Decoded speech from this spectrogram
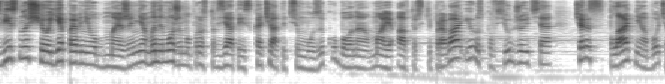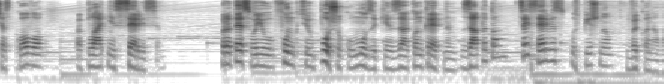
Звісно, що є певні обмеження. Ми не можемо просто взяти і скачати цю музику, бо вона має авторські права і розповсюджується через платні або частково платні сервіси. Проте свою функцію пошуку музики за конкретним запитом цей сервіс успішно виконав.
